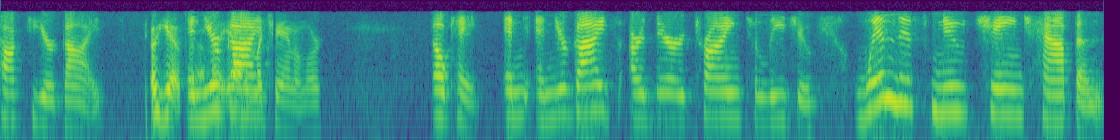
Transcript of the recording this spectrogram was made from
talk to your guides Oh yes, And your I, yeah, I'm a channeler. Okay, and and your guides are there trying to lead you. When this new change happens,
